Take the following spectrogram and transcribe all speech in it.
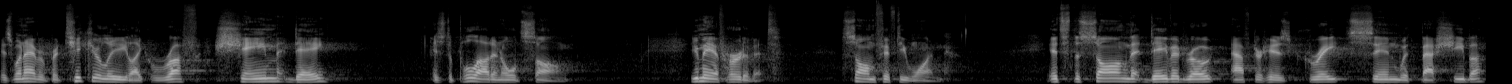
is when I have a particularly like rough shame day, is to pull out an old song. You may have heard of it Psalm 51. It's the song that David wrote after his great sin with Bathsheba.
